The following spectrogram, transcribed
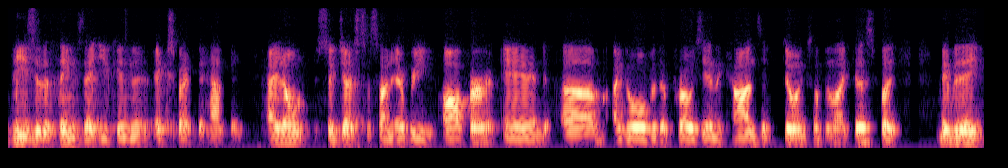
these are the things that you can expect to happen. I don't suggest this on every offer, and um, I go over the pros and the cons of doing something like this, but maybe they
